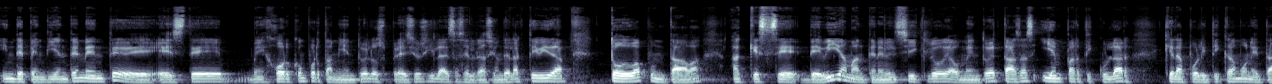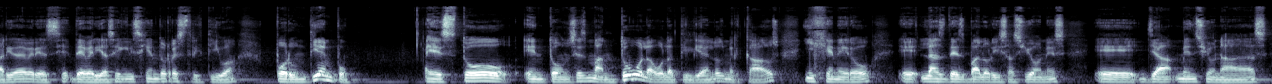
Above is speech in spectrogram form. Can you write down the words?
independientemente de este mejor comportamiento de los precios y la desaceleración de la actividad, todo apuntaba a que se debía mantener el ciclo de aumento de tasas y en particular que la política monetaria debería, seguir siendo restrictiva por un tiempo. Esto entonces mantuvo la volatilidad en los mercados y generó eh, las desvalorizaciones eh, ya mencionadas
